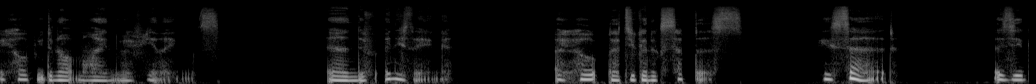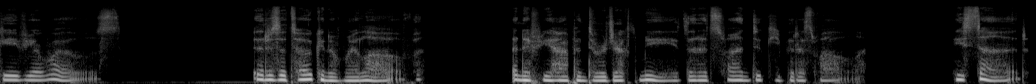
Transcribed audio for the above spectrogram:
I hope you do not mind my feelings. And if anything, I hope that you can accept this, he said, as you gave your rose. It is a token of my love and if you happen to reject me, then it's fine to keep it as well. He said.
